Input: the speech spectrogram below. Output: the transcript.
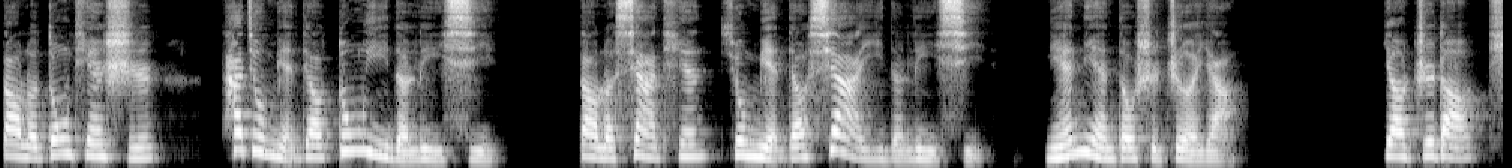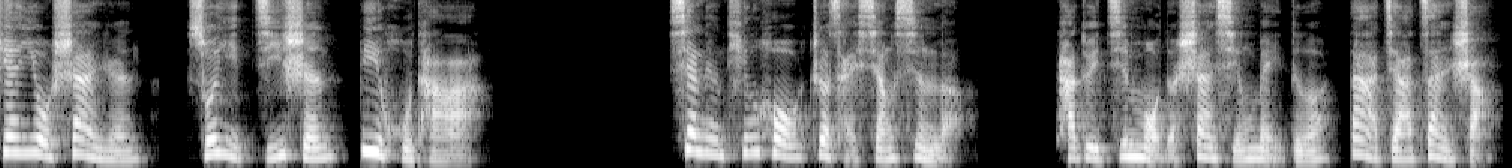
到了冬天时，他就免掉冬衣的利息；到了夏天，就免掉夏衣的利息。年年都是这样。要知道天佑善人，所以吉神庇护他啊。县令听后，这才相信了。他对金某的善行美德大加赞赏。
